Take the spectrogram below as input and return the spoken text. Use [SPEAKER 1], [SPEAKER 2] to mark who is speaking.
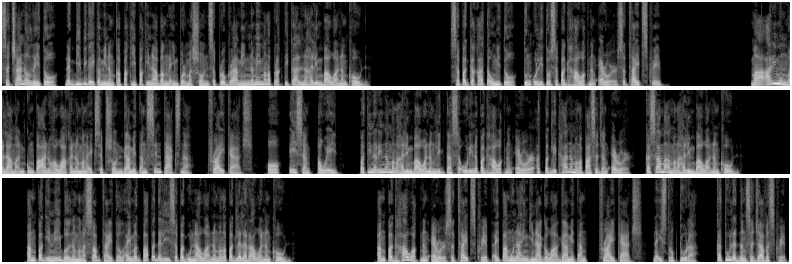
[SPEAKER 1] Sa channel na ito, nagbibigay kami ng kapaki-pakinabang na impormasyon sa programming na may mga praktikal na halimbawa ng code. Sa pagkakataong ito, tungkol ito sa paghawak ng error sa TypeScript. Maaari mong malaman kung paano hawakan ang mga eksepsyon gamit ang syntax na try catch o async await, pati na rin ang mga halimbawa ng ligtas sa uri na paghawak ng error at paglikha ng mga pasadyang error, kasama ang mga halimbawa ng code. Ang pag-enable ng mga subtitle ay magpapadali sa pag-unawa ng mga paglalarawan ng code. Ang paghawak ng error sa TypeScript ay pangunahing ginagawa gamit ang try-catch na istruktura, katulad ng sa JavaScript.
